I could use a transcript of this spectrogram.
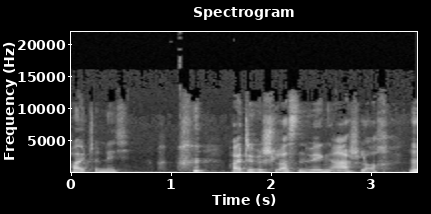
heute nicht. heute geschlossen wegen Arschloch.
